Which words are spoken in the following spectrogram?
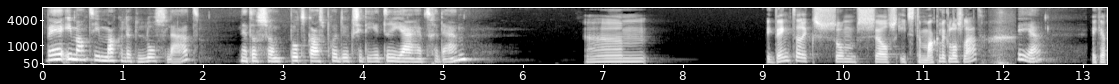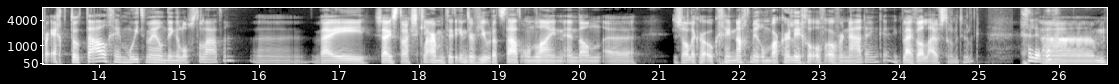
Ben je iemand die makkelijk loslaat? Net als zo'n podcastproductie die je drie jaar hebt gedaan? Um, ik denk dat ik soms zelfs iets te makkelijk loslaat. Ja. Ik heb er echt totaal geen moeite mee om dingen los te laten. Uh, wij zijn straks klaar met dit interview, dat staat online. En dan uh, zal ik er ook geen nacht meer om wakker liggen of over nadenken. Ik blijf wel luisteren natuurlijk. Gelukkig. Um,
